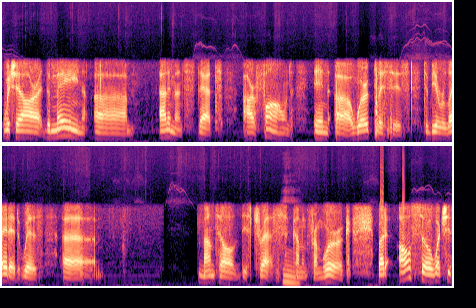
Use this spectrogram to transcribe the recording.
which are the main uh, elements that are found in uh, workplaces to be related with uh, mental distress mm. coming from work. But also, what is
